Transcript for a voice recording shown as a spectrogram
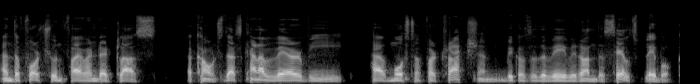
and the Fortune 500 class accounts. That's kind of where we have most of our traction because of the way we run the sales playbook.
